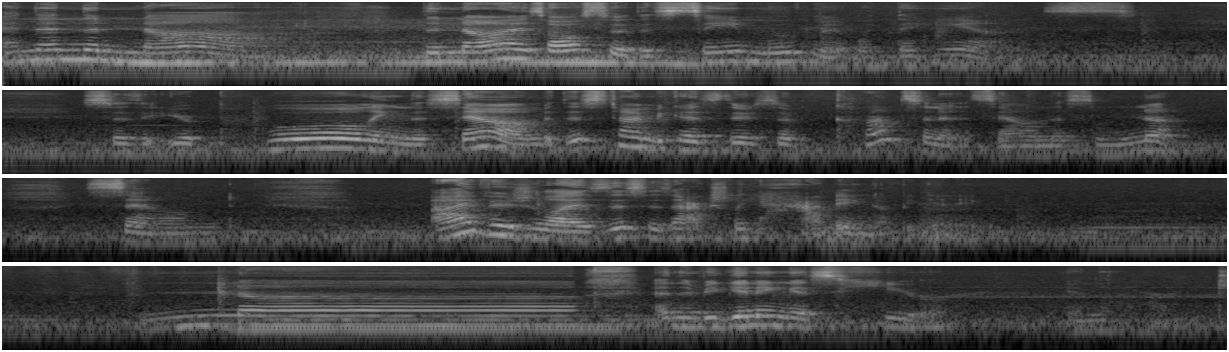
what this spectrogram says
And then the na. The na is also the same movement with the hands. So that you're pulling the sound, but this time because there's a consonant sound, this n sound, I visualize this as actually having a beginning. Na. And the beginning is here in the heart.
